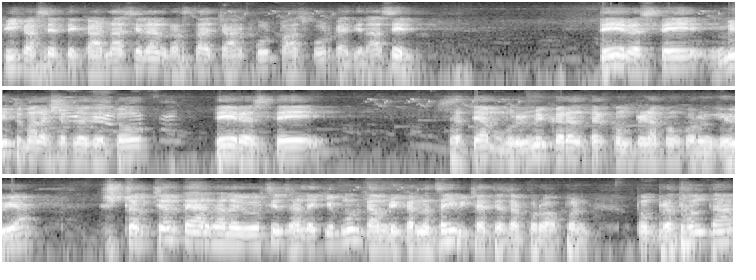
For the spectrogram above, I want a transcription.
पीक असेल ते काढलं असेल आणि रस्ता चार फूट पाच फूट काय दिला असेल ते रस्ते मी तुम्हाला शब्द देतो ते रस्ते सध्या मुर्मीकरण तर कंप्लीट आपण करून घेऊया. स्ट्रक्चर तयार झालं व्यवस्थित झालं की मग डांबरीकरणाचाही विचार त्याचा करू आपण. पण प्रथमतः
